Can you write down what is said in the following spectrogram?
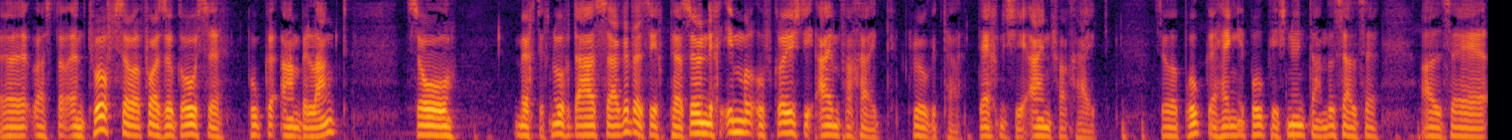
äh, was der Entwurf so, für so große Brücke anbelangt, so möchte ich nur das sagen, dass ich persönlich immer auf größte Einfachheit geschaut habe, technische Einfachheit. So eine Brücke, Hängebrücke ist nichts anderes als ein, als ein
